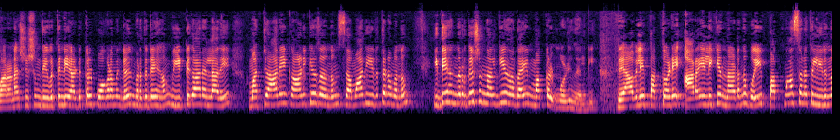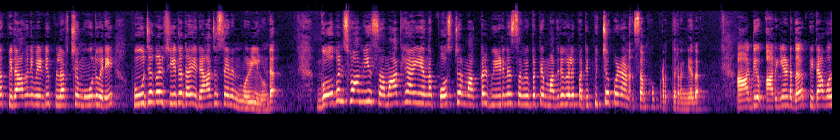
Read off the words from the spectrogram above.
മരണശേഷം ദൈവത്തിന്റെ അടുക്കൽ പോകണമെങ്കിൽ മൃതദേഹം വീട്ടുകാരല്ലാതെ മറ്റാരെയും കാണിക്കരുതെന്നും സമാധി ഇരുത്തണമെന്നും ഇദ്ദേഹം നിർദ്ദേശം നൽകിയിരുന്നതായി മക്കൾ മൊഴി നൽകി. രാവിലെ പത്തോടെ അറയിലേക്ക് നടന്നുപോയി പത്മാസനത്തിൽ ഇരുന്ന പിതാവിന് വേണ്ടി പുലർച്ചെ മൂന്ന് വരെ പൂജകൾ ചെയ്തതായി രാജസേനൻ മൊഴിയിലുണ്ട്. ഗോപൻ സ്വാമി സമാധിയായി എന്ന പോസ്റ്റർ മക്കൾ വീടിന് സമീപത്തെ മതിലുകളിൽ പതിപ്പിച്ചപ്പോഴാണ് സംഭവം പുറത്തിറങ്ങിയത്. ആദ്യം അറിയേണ്ടത് പിതാവ്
